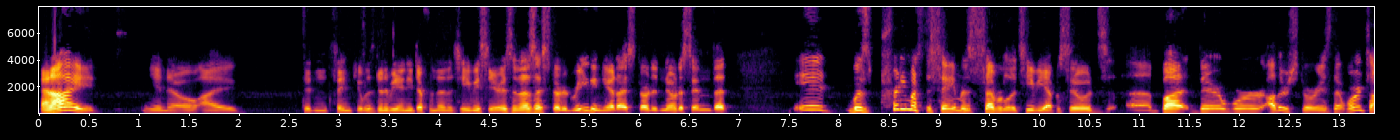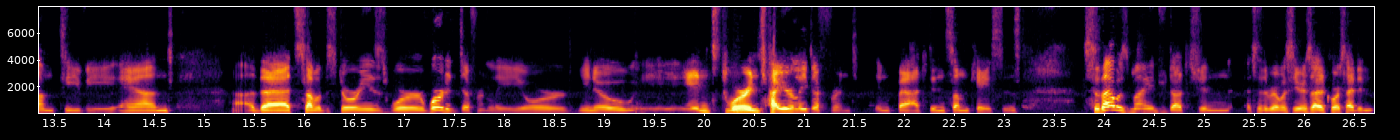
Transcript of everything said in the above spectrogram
And I, you know, I didn't think it was going to be any different than the TV series. And as I started reading it, I started noticing that it was pretty much the same as several of the TV episodes, uh, but there were other stories that weren't on TV, and uh, that some of the stories were worded differently, or you know, in, were entirely different. In fact, in some cases, so that was my introduction to the Railway Series. Of course, I didn't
